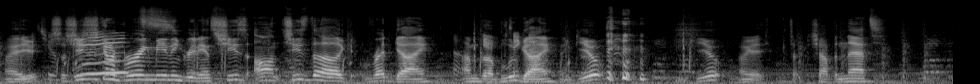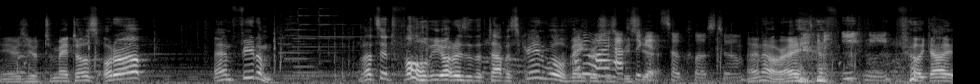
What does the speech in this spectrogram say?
Okay, you- so she's just gonna bring me the ingredients. She's on. She's the like, red guy. Oh, I'm the blue guy. that. Thank you. Thank you. Okay, ch- chopping that. Here's your tomatoes. Order up and feed them. That's it. Follow the orders at the top of the screen. We'll Why do vanquish I have to get so close to him? I know, right? Eat me. I feel like I,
